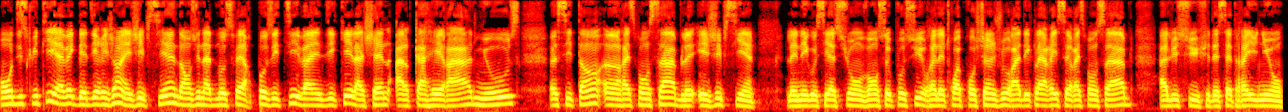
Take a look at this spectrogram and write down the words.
ont discuté avec des dirigeants égyptiens dans une atmosphère positive, a indiqué la chaîne Al Qahira News, citant un responsable égyptien. Les négociations vont se poursuivre les trois prochains jours, a déclaré ce responsable à l'issue de cette réunion.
